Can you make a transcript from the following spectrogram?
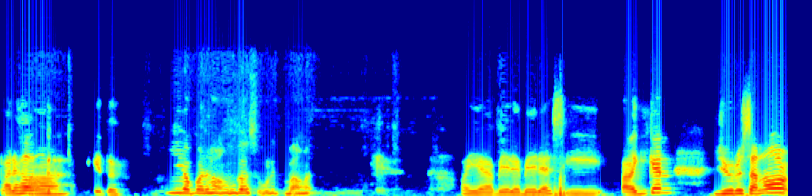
Padahal Ah. enggak gitu. Iya padahal enggak sulit banget Oh iya, beda-beda sih. Apalagi kan jurusan lo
